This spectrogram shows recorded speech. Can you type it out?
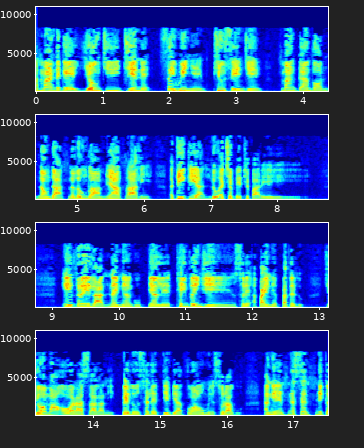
အမှန်တကယ်ယုံကြည်ခြင်းနဲ့စိတ်ဝိညာဉ်ဖြူစင်ခြင်းမှန်ကန်သောနောင်တနှလုံးသားများသားလျှင်အဓိကရလိုအပ်ချက်ပဲဖြစ်ပါတယ်ဣသရေလနိုင်ငံကိုပြန်လဲထိမ့်သိမ်းခြင်းဆိုတဲ့အပိုင်းနဲ့ပတ်သက်လို့ယောမဩဝါဒစာကနေဘယ်လိုဆက်လက်တင်ပြသွားအောင်မယ်ဆိုတာကိုအငယ်22က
